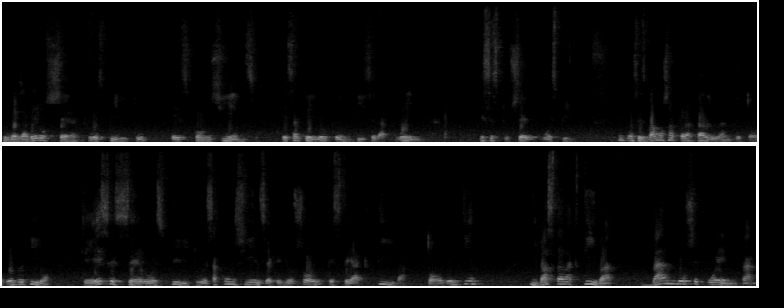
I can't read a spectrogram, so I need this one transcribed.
tu verdadero ser, tu espíritu, es conciencia. Es aquello que en ti se da cuenta. Ese es tu ser o espíritu. Entonces, vamos a tratar durante todo el retiro que ese ser o espíritu, esa conciencia que yo soy, esté activa todo el tiempo y va a estar activa dándose cuenta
